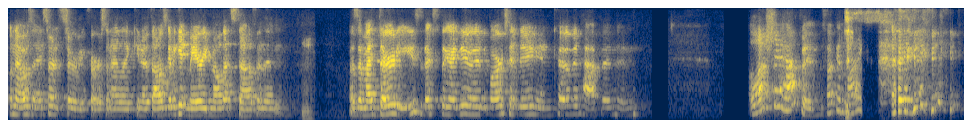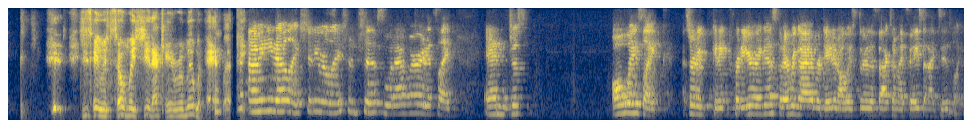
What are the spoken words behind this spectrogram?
when I was I started serving first, and I like you know thought I was gonna get married and all that stuff, and then Mm. I was in my 30s. The next thing I knew, it bartending and COVID happened, and a lot of shit happened. Fucking life. She said it was so much shit I can't remember half of it. I mean, you know, like shitty relationships, whatever, and it's like, and just always like I started getting prettier, I guess. But every guy I ever dated always threw the fact in my face that I did like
